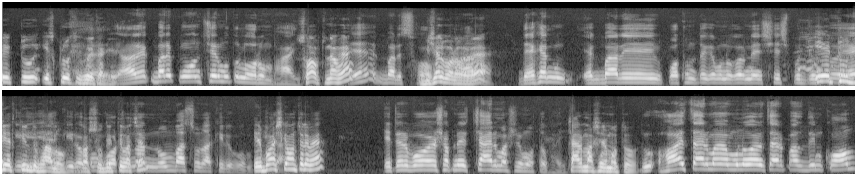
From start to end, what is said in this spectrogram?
একটু এক্সক্লুসিভ হয়ে থাকে আর একবারে পঞ্চের মতো লরম ভাই সফট না ভাই একবারে soft। বিশাল বড় হবে, হ্যাঁ। দেখেন একবারে প্রথম থেকে মনে করেন শেষ পর্যন্ত to Z একই- কিন্তু ভালো। রকম দর্শক দেখতে পাচ্ছেন? চোরা কীরকম এর বয়স কেমন চলে ভাই এটার বয়স আপনার চার মাসের মতো ভাই। চার মাসের মতো। হয় চার মাস মনে করেন চার পাঁচ দিন কম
